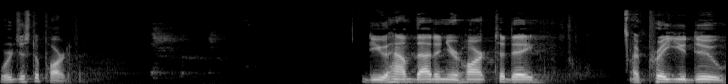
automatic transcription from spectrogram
We're just a part of it. Do you have that in your heart today? I pray you do.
